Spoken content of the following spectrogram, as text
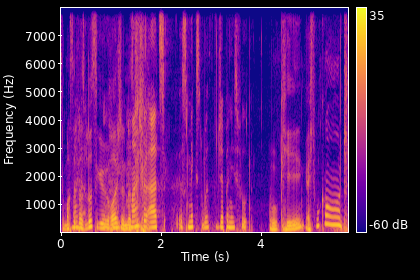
Du machst Martial- etwas lustige Geräusche. in das Martial Arts is mixed with Japanese food. Okay. Echt, oh Gott.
